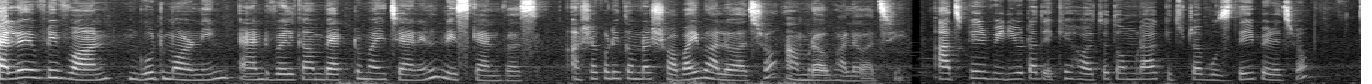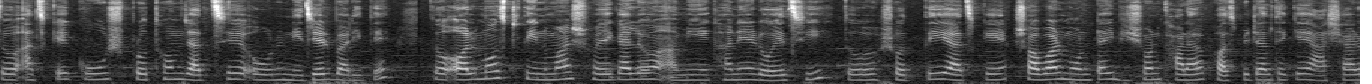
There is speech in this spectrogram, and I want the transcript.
Hello everyone good morning and welcome back to my channel রিস ক্যানভাস আশা করি তোমরা সবাই ভালো আছো, আমরাও ভালো আছি। আজকের ভিডিওটা দেখে হয়তো তোমরা কিছুটা বুঝতেই পেরেছ। তো আজকে কুশ প্রথম যাচ্ছে ওর নিজের বাড়িতে। তো অলমোস্ট তিন মাস হয়ে গেল আমি এখানে রয়েছি। তো সত্যিই আজকে সবার মনটাই ভীষণ খারাপ। হসপিটাল থেকে আসার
